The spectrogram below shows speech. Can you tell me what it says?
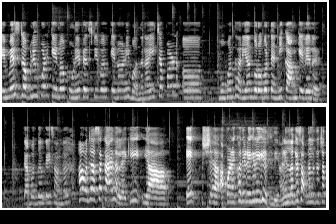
एम एस डब्ल्यू पण केलं पुणे फेस्टिवल केलं आणि वनराईच्या पण मोहन धारियांबरोबर त्यांनी काम केलेलं आहे. त्याबद्दल काही सांगाल? हा म्हणजे असं काय झालंय की या एक आपण एखादी डिग्री घेतली आणि लगेच आपल्याला त्याच्यात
